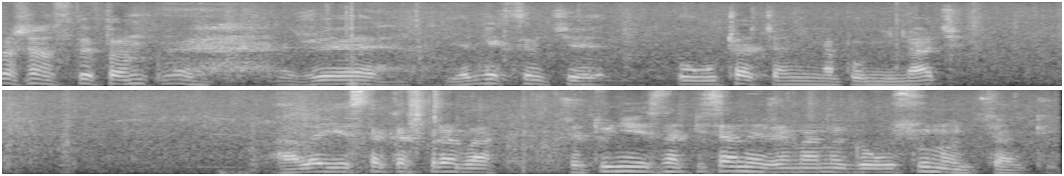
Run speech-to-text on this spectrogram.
Przepraszam Stefan, eh, że ja nie chcę Cię pouczać ani napominać, ale jest taka sprawa, że tu nie jest napisane, że mamy go usunąć całkiem.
